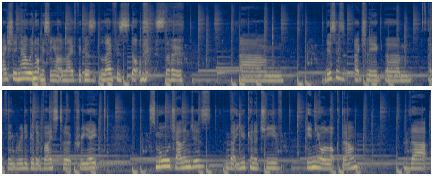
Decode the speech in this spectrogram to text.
Actually, now we're not missing out on life because life has stopped. so, um, this is actually, um, I think, really good advice to create small challenges that you can achieve in your lockdown that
